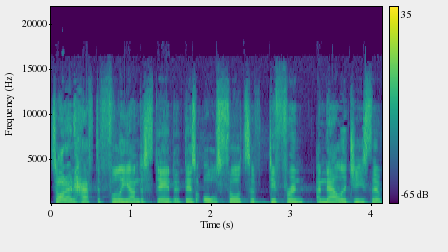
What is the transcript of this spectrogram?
So I don't have to fully understand it. There's all sorts of different analogies that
